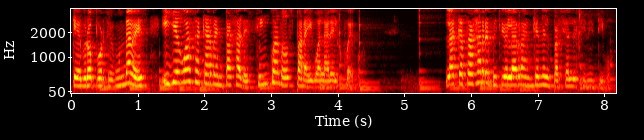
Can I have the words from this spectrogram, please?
quebró por segunda vez y llegó a sacar ventaja de 5 a 2 para igualar el juego. La kazaja repitió el arranque en el parcial definitivo.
